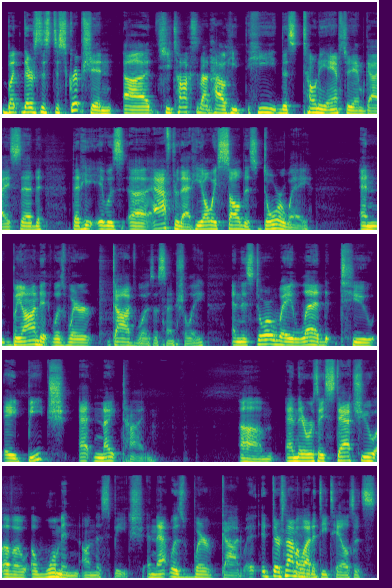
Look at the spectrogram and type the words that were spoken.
but there's this description. Uh, she talks about how he he this Tony Amsterdam guy said that he it was uh, after that he always saw this doorway, and beyond it was where God was essentially, and this doorway led to a beach at nighttime. Um, and there was a statue of a, a woman on this beach, and that was where God. It, there's not a lot of details. It's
